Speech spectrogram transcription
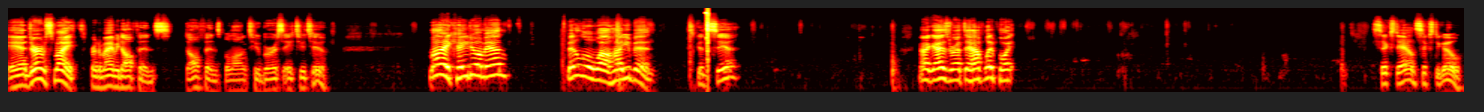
And Durham Smythe for the Miami Dolphins. Dolphins belong to Burris 822. Mike, how you doing, man? Been a little while. How you been? It's good to see you. All right, guys, we're at the halfway point. Six down, six to go.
